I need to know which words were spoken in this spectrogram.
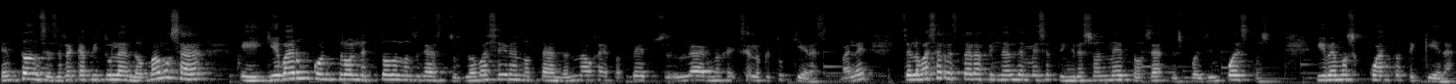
entonces, recapitulando, vamos a eh, llevar un control de todos los gastos. Lo vas a ir anotando en una hoja de papel, tu celular, en una hoja de Excel, lo que tú quieras, ¿vale? Se lo vas a restar a final de mes a tu ingreso neto, o sea, después de impuestos. Y vemos cuánto te queda.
